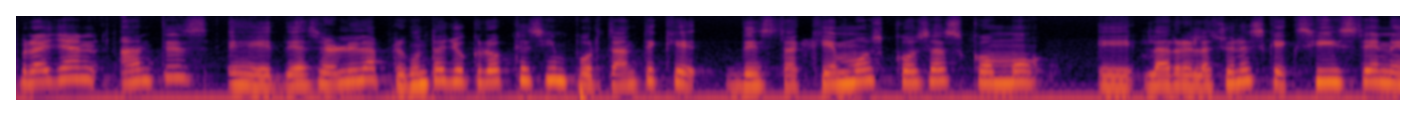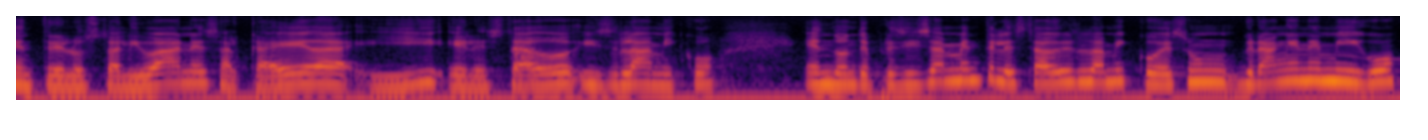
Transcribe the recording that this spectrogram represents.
Brian, antes eh, de hacerle la pregunta, yo creo que es importante que destaquemos cosas como eh, las relaciones que existen entre los talibanes, Al Qaeda y el Estado Islámico, en donde precisamente el Estado Islámico es un gran enemigo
